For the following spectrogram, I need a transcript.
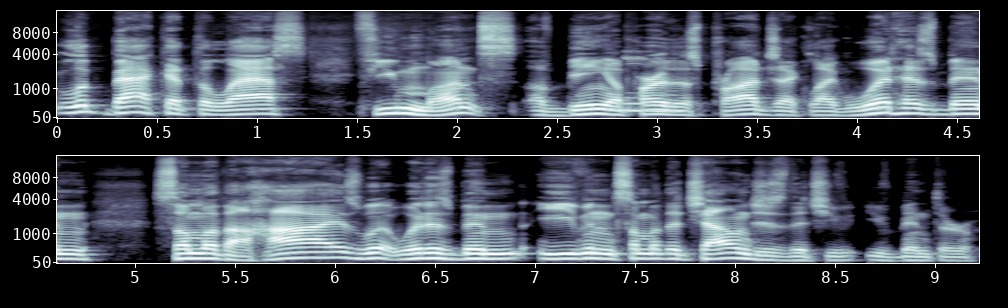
look back at the last few months of being a part of mm-hmm. this project, like what has been some of the highs? What what has been even some of the challenges that you you've been through?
